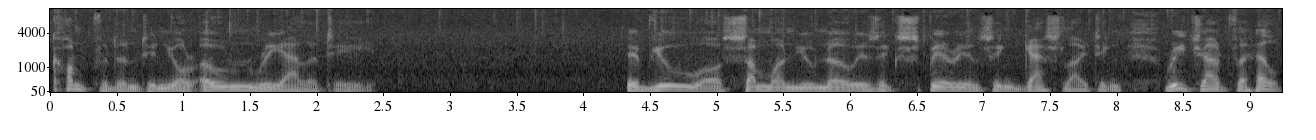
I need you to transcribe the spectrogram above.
confident in your own reality. If you or someone you know is experiencing gaslighting, reach out for help.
